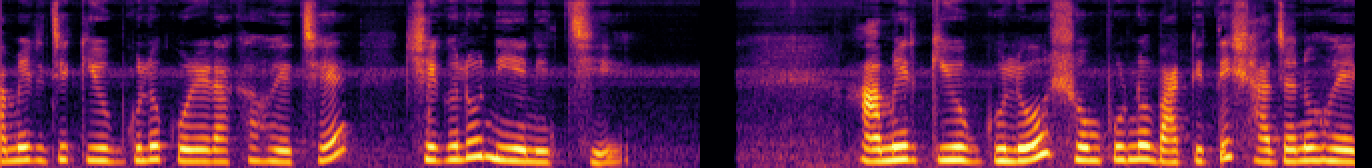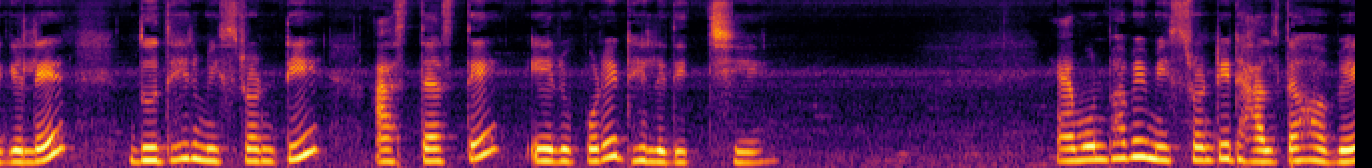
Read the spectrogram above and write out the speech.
আমের যে কিউবগুলো করে রাখা হয়েছে, সেগুলো নিয়ে নিচ্ছি। আমের কিউবগুলো সম্পূর্ণ বাটিতে সাজানো হয়ে গেলে দুধের মিশ্রণটি আস্তে আস্তে এর উপরে ঢেলে দিচ্ছি। এমনভাবে মিশ্রণটি ঢালতে হবে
